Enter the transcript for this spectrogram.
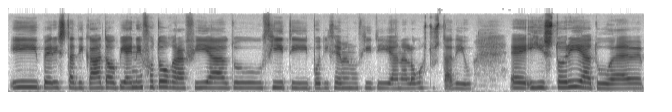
ή περιστατικά τα οποία είναι η φωτογραφία του θήτη, υποτιθέμενου θήτη αναλόγως του σταδίου, ε, η ιστορία του, ε,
